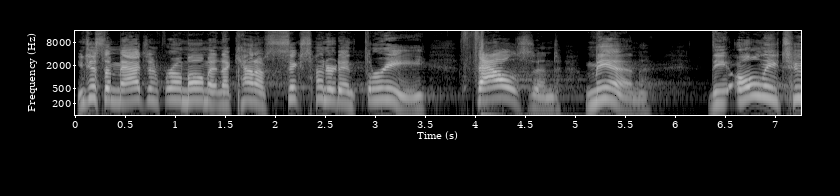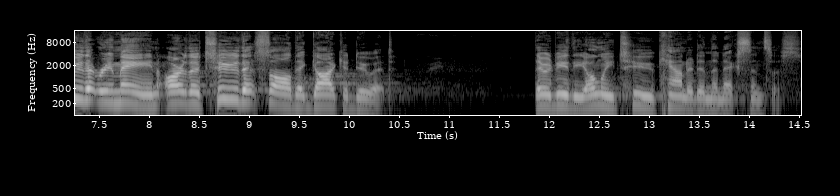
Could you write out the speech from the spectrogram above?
You just imagine for a moment an account of 603,000 men. The only two that remain are the two that saw that God could do it. They would be the only two counted in the next census.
